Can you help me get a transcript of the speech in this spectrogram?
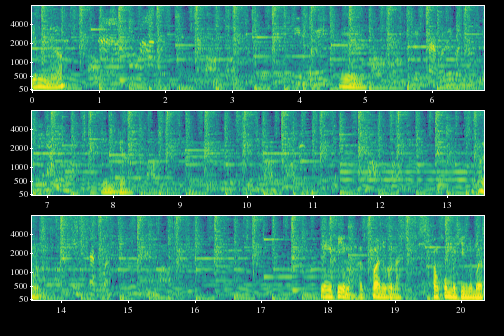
given now. Hmm. Nhìn được. Ôi. Tiếng gì nè, quan đi con nè. Tao không mà chín được bớt.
